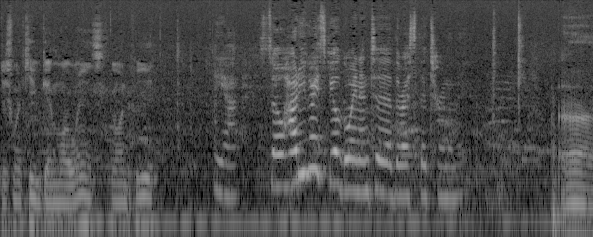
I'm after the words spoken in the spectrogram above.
just want to keep getting more wins, go undefeated. Yeah. So, how do you guys feel going into the rest of the tournament? Uh,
